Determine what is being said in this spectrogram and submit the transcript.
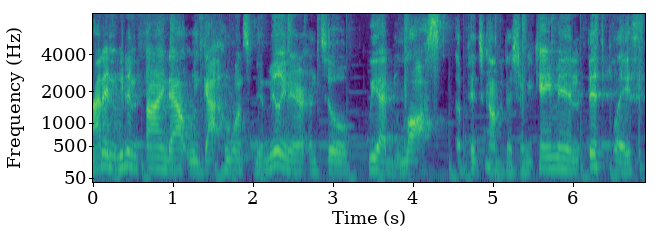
I didn't. We didn't find out we got Who Wants to Be a Millionaire until we had lost a pitch competition. We came in fifth place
